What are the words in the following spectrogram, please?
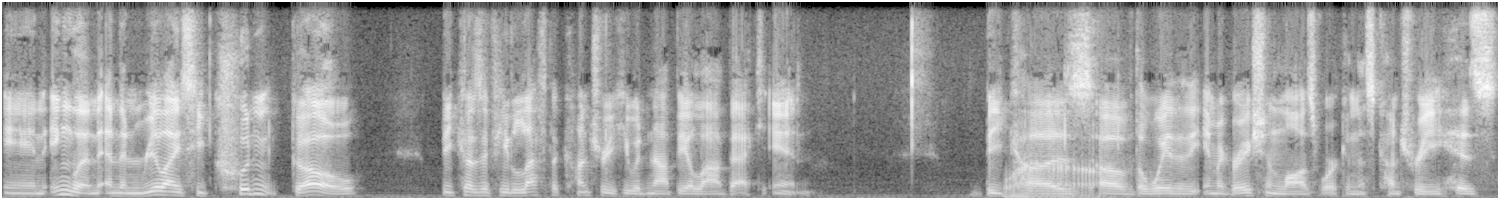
in England and then realized he couldn't go because if he left the country he would not be allowed back in because of the way that the immigration laws work in this country his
